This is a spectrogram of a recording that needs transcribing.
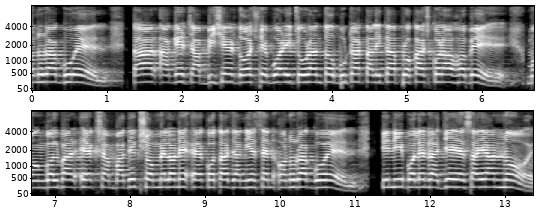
অনুরাগ গোয়েল। তার আগে ছাব্বিশের দশ ফেব্রুয়ারি চূড়ান্ত ভোটার তালিকা প্রকাশ করা হবে। মঙ্গলবার এক সাংবাদিক সম্মেলনে একথা জানিয়েছেন অনুরাগ গোয়েল। তিনি বলেন, রাজ্যে এসআইআর নয়।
